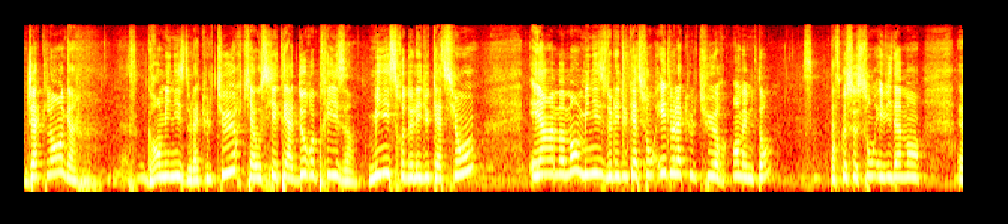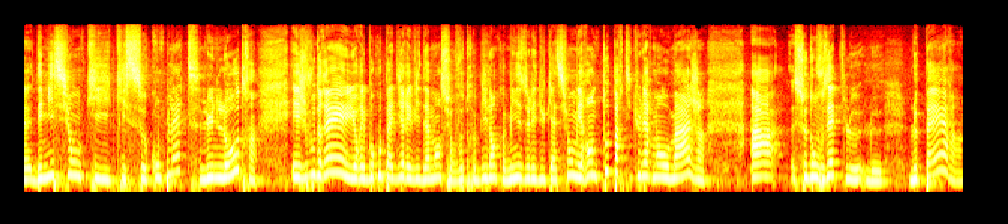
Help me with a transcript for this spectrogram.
Jack Lang, grand ministre de la Culture, qui a aussi été à deux reprises ministre de l'Éducation et à un moment ministre de l'Éducation et de la Culture en même temps parce que ce sont évidemment euh, des missions qui, se complètent l'une l'autre. Et je voudrais, il y aurait beaucoup à dire évidemment sur votre bilan comme ministre de l'Éducation, mais rendre tout particulièrement hommage à ce dont vous êtes le, père,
